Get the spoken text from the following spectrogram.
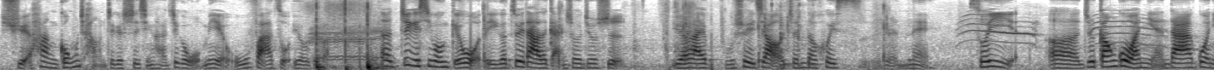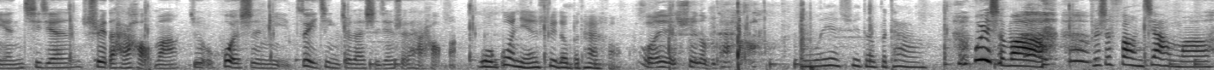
血汗工厂这个事情哈，这个我们也无法左右，对吧？那这个新闻给我的一个最大的感受就是，原来不睡觉真的会死人呢。所以，呃，就刚过完年，大家过年期间睡得还好吗？就或者是你最近这段时间睡得还好吗？我过年睡得不太好，我也睡得不太好，我也睡得不太好。为什么？不是放假吗？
